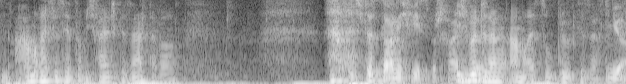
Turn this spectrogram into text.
Ein Armreif ist jetzt, glaube ich, falsch gesagt, aber Ich wüsste auch nicht, wie ich es beschreiben ich würde sagen Armreif, so blöd gesagt. Ja.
